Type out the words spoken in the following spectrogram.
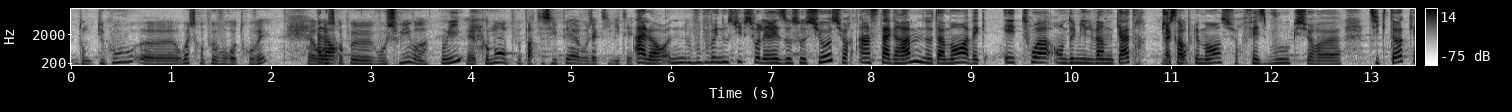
donc, du coup, euh, où est-ce qu'on peut vous retrouver? Euh, Où est-ce qu'on peut vous suivre? Oui. Euh, Comment on peut participer à vos activités? Alors, vous pouvez nous suivre sur les réseaux sociaux, sur Instagram notamment, avec Et toi en 2024, tout simplement, sur Facebook, sur euh, TikTok.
